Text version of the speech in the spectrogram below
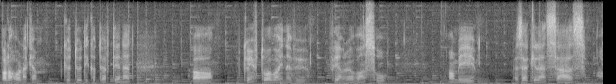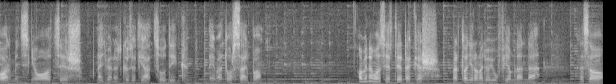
valahol nekem kötődik a történet. A Könyvtolvaj nevű filmről van szó, ami 1938 és 45 között játszódik Németországban. Ami nem azért érdekes, mert annyira nagyon jó film lenne, ez a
